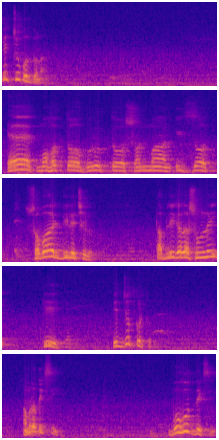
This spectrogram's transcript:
কিচ্ছু বলতো না। এক মহত্ব, গুরুত্ব, সম্মান, ইজ্জত সবার দিলে ছিল। তাবলিগালা শুনলেই কি? ইজ্জত করত। আমরা দেখছি, বহুত দেখছি।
